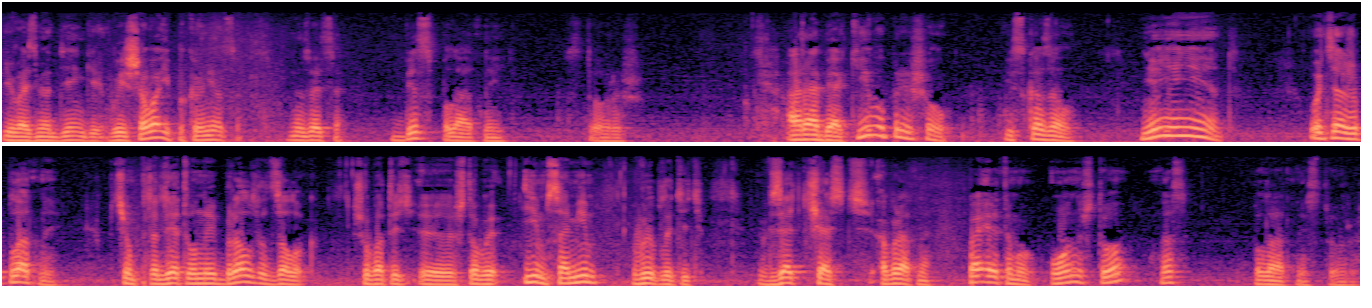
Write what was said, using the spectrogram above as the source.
и возьмет деньги. «Выишава» и поклонется. Это называется бесплатный сторож. А Раби Акива пришел и сказал – нет, нет, нет. Вот даже платный. Потому для этого он и брал этот залог, чтобы, э, чтобы им самим выплатить, взять часть обратно. Поэтому он что? У нас платный сторож.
